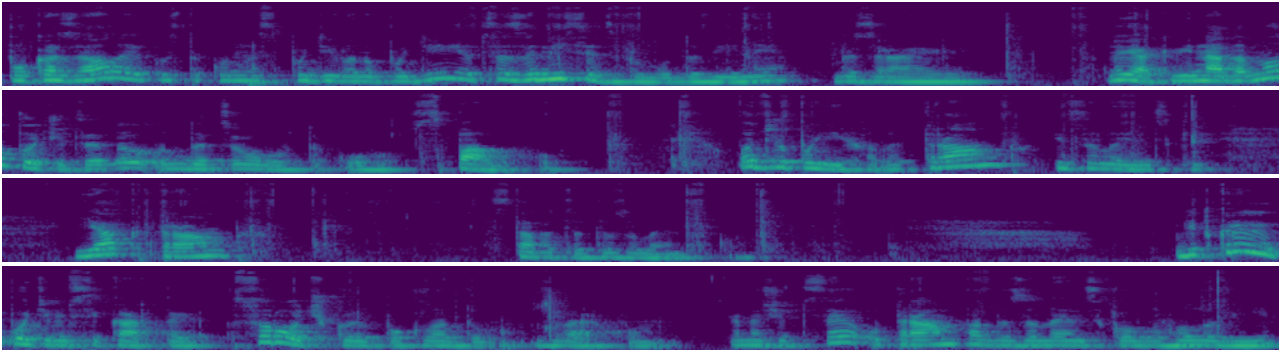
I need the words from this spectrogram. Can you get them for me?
показала якусь таку несподівану подію. Це за місяць було до війни в Ізраїлі. Ну як, війна давно точиться до, до цього такого спалаху. Отже, поїхали. Трамп і Зеленський. Як Трамп ставиться до Зеленського? Відкрию потім всі карти, сорочкою покладу зверху. Значить, це у Трампа до Зеленського в голові.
